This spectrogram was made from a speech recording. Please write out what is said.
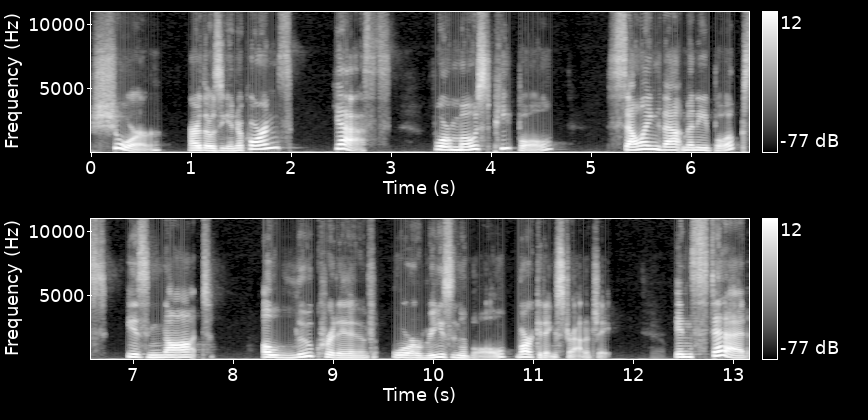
Sure. Are those unicorns? Yes. For most people, selling that many books is not a lucrative or reasonable marketing strategy. Instead,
